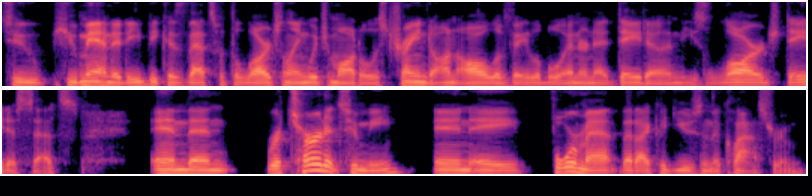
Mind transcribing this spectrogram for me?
to humanity because that's what the large language model is trained on all available internet data and these large data sets and then return it to me in a format that I could use in the classroom.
